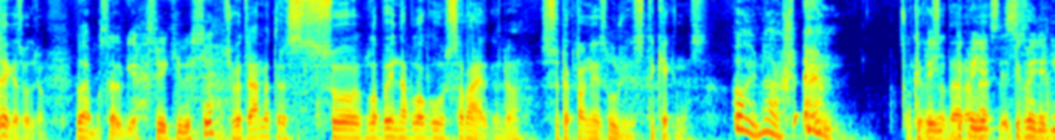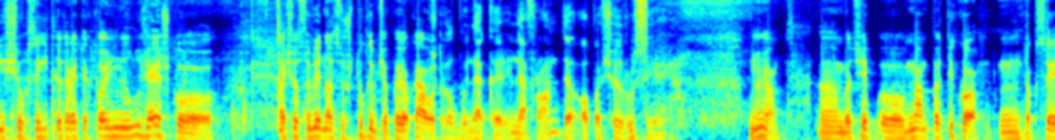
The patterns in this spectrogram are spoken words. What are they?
Sveikas, Audriu. Labas, Algi. Sveiki visi. Ačiū, kad remet ir su labai neblogu savaitgaliu, su tektoniniais lūžiais, tikėkime. Oi, na, aš tikrai, tikrai, ramesnis. tikrai nedrįščiau sakyti, kad yra tektoniniai lūžiai, aišku. Aš esu vienas iš tų, kaip čia pajokavo. Galbūt ne, kar- ne fronte, o pačioje Rusijoje. Nu, jo. Bet šiaip man patiko toksai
